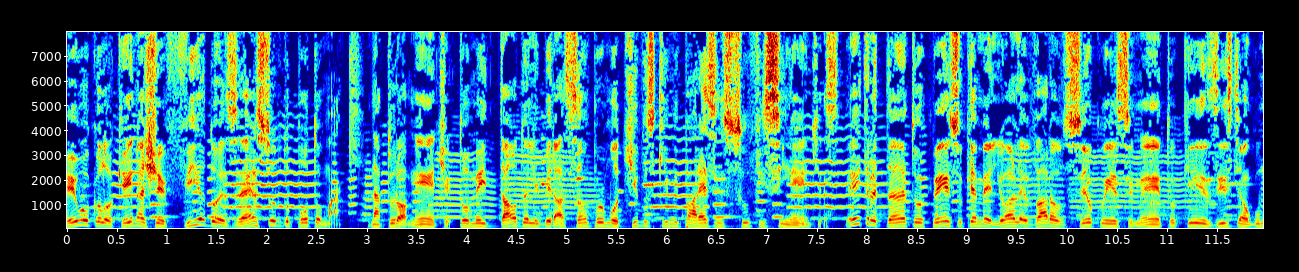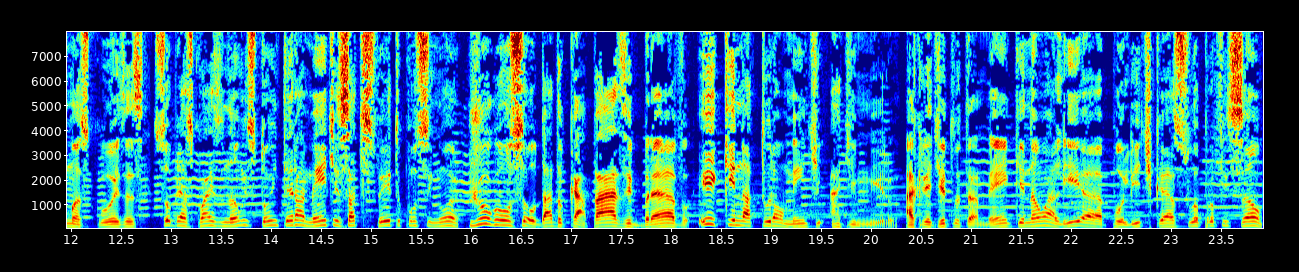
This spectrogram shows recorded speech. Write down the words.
Eu o coloquei na chefia do exército do Potomac. Naturalmente, tomei tal deliberação por motivos que me parecem suficientes. Entretanto, penso que é melhor levar ao seu conhecimento que existem algumas coisas sobre as quais não estou inteiramente satisfeito com o senhor. Julgo um soldado capaz e bravo e que naturalmente admiro. Acredito também que não alia a política à sua profissão,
